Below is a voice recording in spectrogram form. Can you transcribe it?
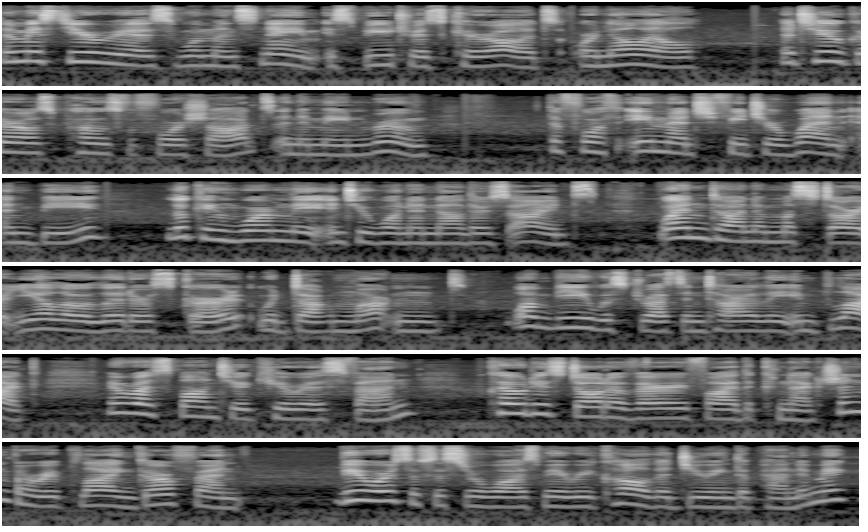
the mysterious woman's name is Beatrice Carrot or Noel. The two girls pose for four shots in the main room. The fourth image features Gwen and B looking warmly into one another's eyes. Gwen donned a mustard yellow leather skirt with Doc Martens, while B was dressed entirely in black. In response to a curious fan, Kody's daughter verified the connection by replying girlfriend. Viewers of Sister Wives may recall that during the pandemic,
